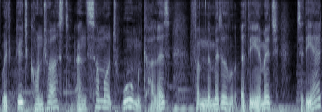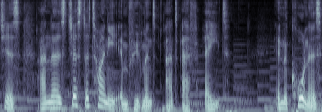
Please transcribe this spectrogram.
with good contrast and somewhat warm colours from the middle of the image to the edges, and there's just a tiny improvement at f8. In the corners,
